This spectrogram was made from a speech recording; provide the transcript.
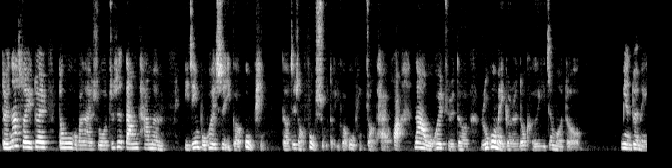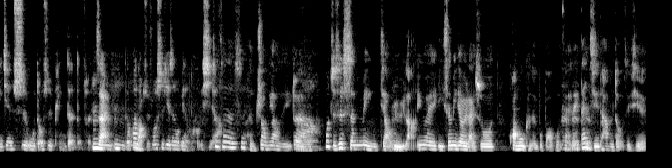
对，那所以对动物伙伴来说，就是当他们已经不会是一个物品的这种附属的一个物品状态的话，那我会觉得，如果每个人都可以这么的面对每一件事物都是平等的存在嗯的话，嗯老实说，世界真的会变得很和谐啊。这真的是很重要的一个，对啊，不只是生命教育啦，因为以生命教育来说，矿物可能不包括在内，但其实他们都有这些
